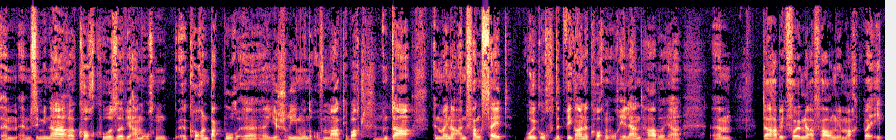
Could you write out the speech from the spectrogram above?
ähm, ähm, Seminare, Kochkurse. Wir haben auch ein äh, Koch- und Backbuch äh, äh, geschrieben und auf den Markt gebracht. Mhm. Und da, in meiner Anfangszeit, wo ich auch das vegane Kochen auch gelernt habe, ja, ähm, da habe ich folgende Erfahrung gemacht, weil ich,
